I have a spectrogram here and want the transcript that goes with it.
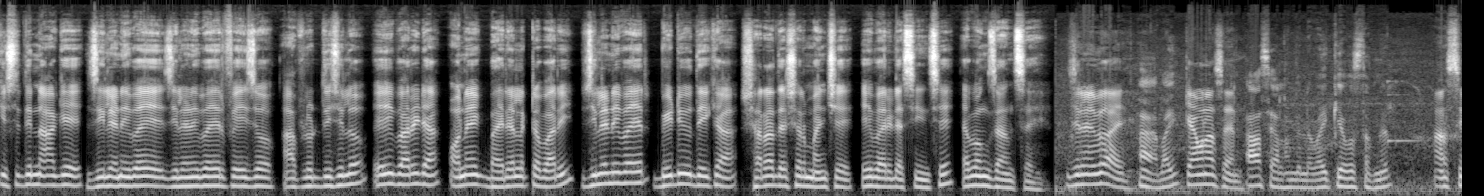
কিছুদিন আগে জিলেনি ভাইয়ে জিলেনি ভাইয়ের পেজও আপলোড দিছিল এই বাড়িটা অনেক ভাইরাল একটা বাড়ি। জিলেনি ভাইয়ের ভিডিও দেখা সারা দেশের মানুষে এই বাড়িটা চিনছে এবং জানছে। জিলেনি ভাই হ্যাঁ ভাই। কেমন আছেন? আছে আলহামদুলিল্লাহ ভাই কি অবস্থা আপনার? আছি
